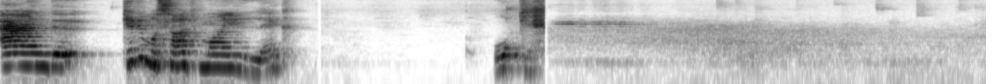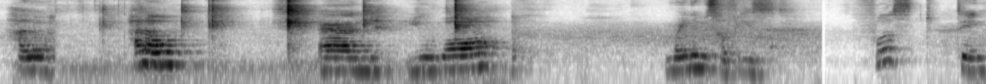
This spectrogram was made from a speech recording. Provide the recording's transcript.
And uh, can you massage my leg? Okay. Hello. Hello. And you are? My name is Hafiz. First thing,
